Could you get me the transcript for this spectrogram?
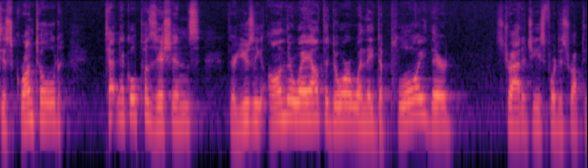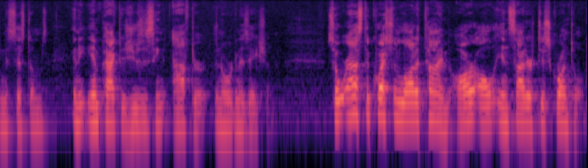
disgruntled, technical positions, they're usually on their way out the door when they deploy their strategies for disrupting the systems, and the impact is usually seen after an organization. So we're asked the question a lot of time, are all insiders disgruntled?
